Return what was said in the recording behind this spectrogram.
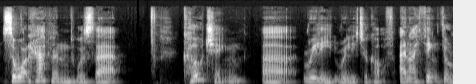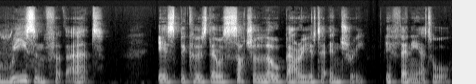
so what happened was that coaching uh, really, really took off. And I think the reason for that is because there was such a low barrier to entry, if any at all.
